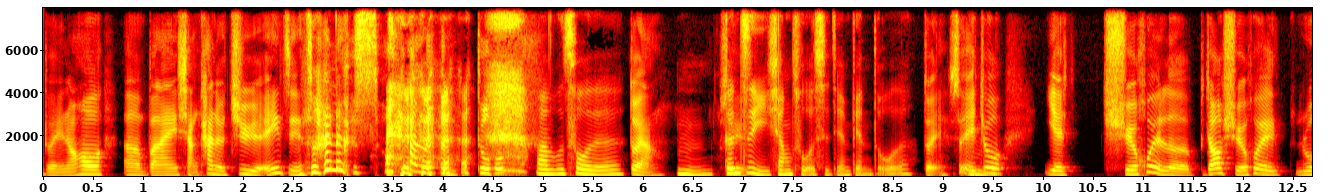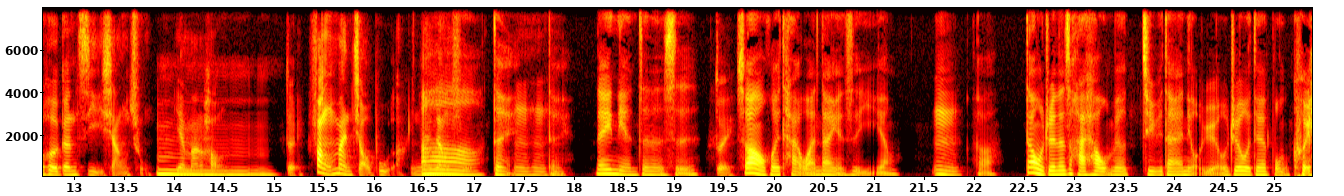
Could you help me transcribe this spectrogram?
对，然后呃，本来想看的剧，哎，只能在那个时候看了很 多。蛮不错的，对啊，嗯，跟自己相处的时间变多了。对，所以就也学会了比较学会如何跟自己相处，嗯也蛮好的。嗯对，放慢脚步了，应该这样说。啊，对嗯嗯，对，那一年真的是，对虽然我回台湾，但也是一样，嗯，是吧？但我觉得那时候还好，我没有继续待在纽约，我觉得我一定会崩溃。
